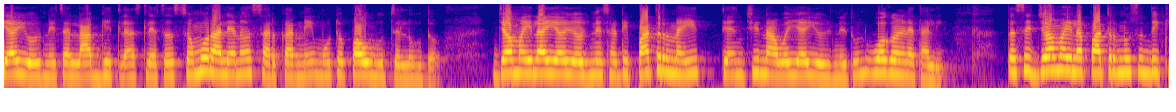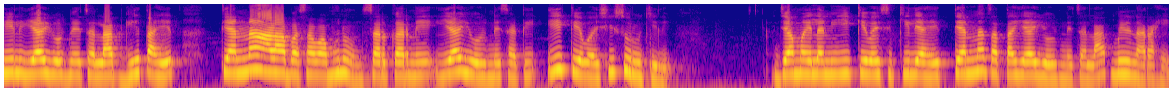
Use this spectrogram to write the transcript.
या योजनेचा लाभ घेतला असल्याचं समोर आल्यानं सरकारने मोठं पाऊल उचललं होतं. ज्या महिला या योजनेसाठी पात्र नाहीत त्यांची नावं या योजनेतून वगळण्यात आली. तसेच ज्या महिला पात्र नसून देखील या योजनेचा लाभ घेत आहेत त्यांना आळा बसावा म्हणून सरकारने या योजनेसाठी ई के वाय सी सुरू केली. ज्या महिलांनी ई के वाय सी केली आहे त्यांनाच आता या योजनेचा लाभ मिळणार आहे.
